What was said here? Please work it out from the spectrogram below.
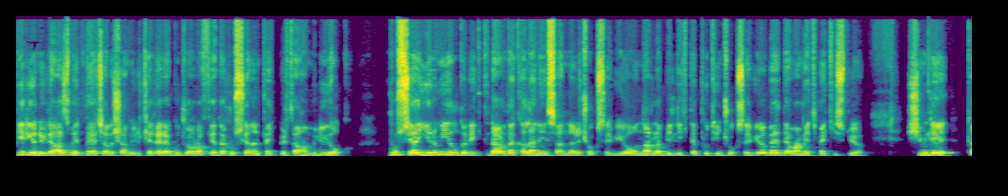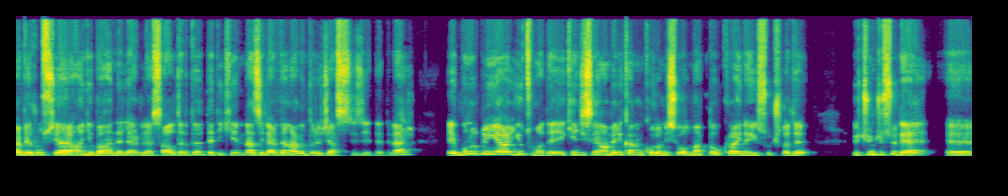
bir yönüyle hazmetmeye çalışan ülkelere bu coğrafyada Rusya'nın pek bir tahammülü yok. Rusya 20 yıldır iktidarda kalan insanları çok seviyor. Onlarla birlikte Putin çok seviyor ve devam etmek istiyor. Şimdi tabii Rusya hangi bahanelerle saldırdı? Dedi ki Nazilerden arındıracağız sizi dediler. E, bunu dünya yutmadı. İkincisi Amerika'nın kolonisi olmakla Ukrayna'yı suçladı. Üçüncüsü de e,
